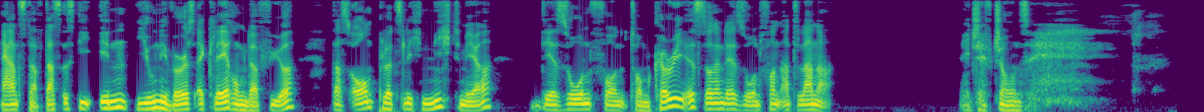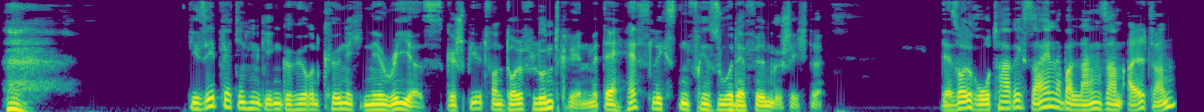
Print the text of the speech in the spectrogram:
Ernsthaft, das ist die In-Universe-Erklärung dafür, dass Orm plötzlich nicht mehr der Sohn von Tom Curry ist, sondern der Sohn von Atlanta. Ey, Jeff Jones, ey. Die Seepferdchen hingegen gehören König Nereus, gespielt von Dolph Lundgren, mit der hässlichsten Frisur der Filmgeschichte. Der soll rothaarig sein, aber langsam altern.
